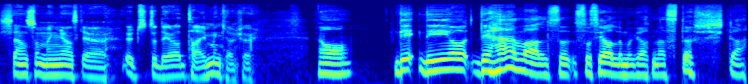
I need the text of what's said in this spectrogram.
Känns som en ganska utstuderad timing kanske. Ja, det, det, det här var alltså Socialdemokraternas största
